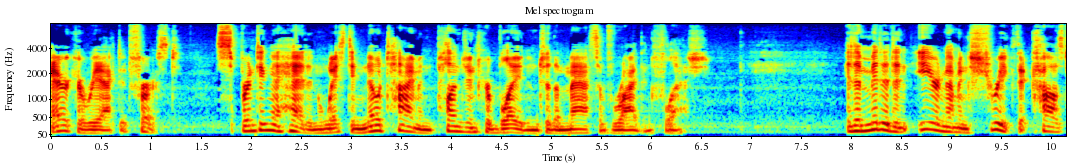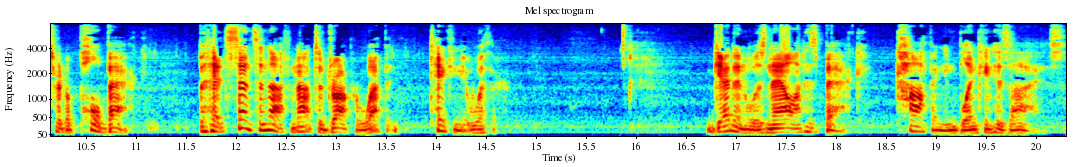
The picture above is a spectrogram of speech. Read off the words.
Erica reacted first, sprinting ahead and wasting no time in plunging her blade into the mass of writhing flesh. It emitted an ear numbing shriek that caused her to pull back, but had sense enough not to drop her weapon, taking it with her. Geddon was now on his back, coughing and blinking his eyes.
